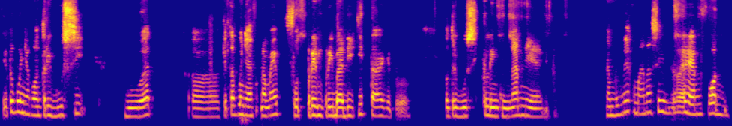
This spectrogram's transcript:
Itu punya kontribusi buat uh, kita punya namanya footprint pribadi kita gitu. Kontribusi ke lingkungannya gitu. Nyambungnya ke mana sih? Handphone.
